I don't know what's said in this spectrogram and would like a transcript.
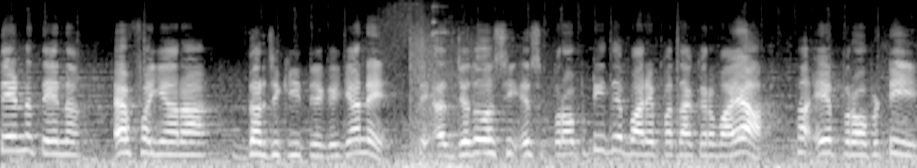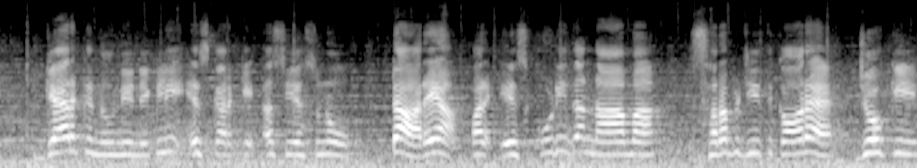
ਤਿੰਨ ਤਿੰਨ ਐਫ ਆਈ ਆਰਾਂ ਦਰਜ ਕੀਤੀਆਂ ਗਈਆਂ ਨੇ। ਤੇ ਜਦੋਂ ਅਸੀਂ ਇਸ ਪ੍ਰਾਪਰਟੀ ਦੇ ਬਾਰੇ ਪਤਾ ਕਰਵਾਇਆ, ਤਾਂ ਇਹ ਪ੍ਰਾਪਰਟੀ ਗੈਰ ਕਾਨੂੰਨੀ ਨਿਕਲੀ। ਇਸ ਕਰਕੇ ਅਸੀਂ ਇਸ ਨੂੰ ਢਾਹ ਰਹੇ ਹਾਂ। ਪਰ ਇਸ ਕੁੜੀ ਦਾ ਨਾਮ ਸਰਬਜੀਤ ਕੌਰ ਹੈ, ਜੋ ਕਿ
